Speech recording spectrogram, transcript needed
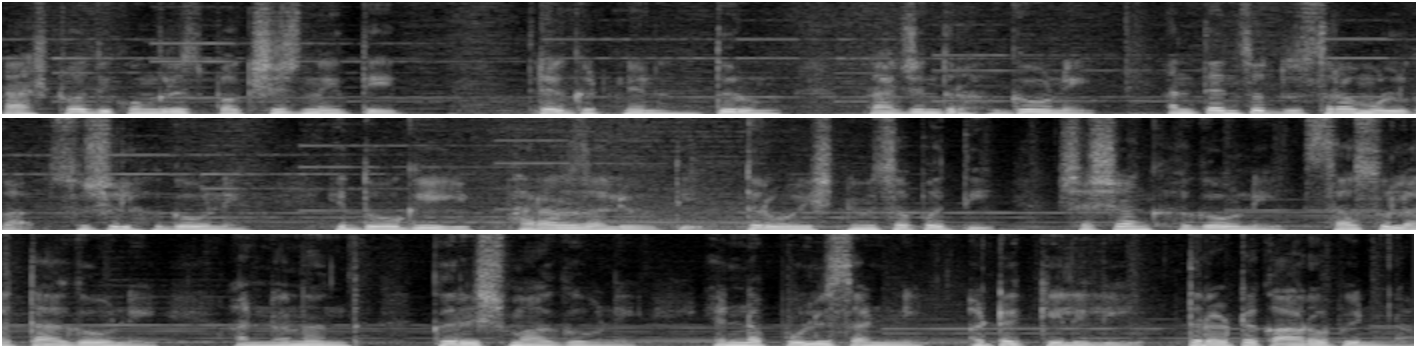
राष्ट्रवादी काँग्रेस पक्षाचे नेते आहेत. तर या घटनेनंतरून राजेंद्र हगवणे आणि त्यांचा दुसरा मुलगा सुशील हगवणे हे दोघेही फरार झाले होते. तर वैष्णवीचा पती शशांक हगवणे सासू लता हगवणे आणि ननंद करिश्मा हगवणे यांना पोलिसांनी अटक केलेली तर अटक आरोपींना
